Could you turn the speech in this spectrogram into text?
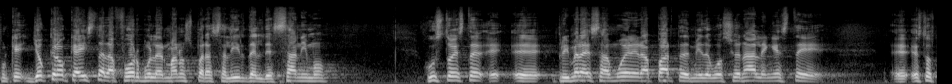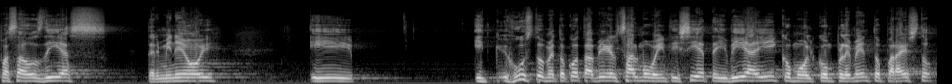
porque yo creo que ahí está la fórmula, hermanos, para salir del desánimo. Justo este, eh, eh, primera de Samuel era parte de mi devocional en este, eh, estos pasados días. Terminé hoy y, y justo me tocó también el Salmo 27 y vi ahí como el complemento para esto.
